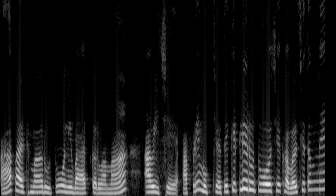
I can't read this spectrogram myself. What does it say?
આ પાઠમાં ઋતુઓની વાત કરવામાં આવી છે આપણી મુખ્યત્વે કેટલી ઋતુઓ છે ખબર છે તમને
